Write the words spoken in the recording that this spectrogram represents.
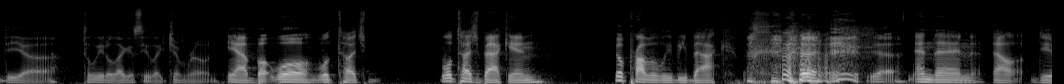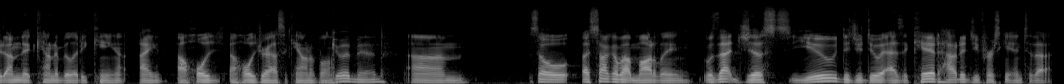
the uh, toledo legacy like jim rohn Yeah, but we'll we'll touch we'll touch back in. You'll probably be back, yeah and then, I'll, dude, I'm the accountability king. I I'll hold I'll hold your ass accountable. Good man. Um, so let's talk about modeling. Was that just you? Did you do it as a kid? How did you first get into that?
